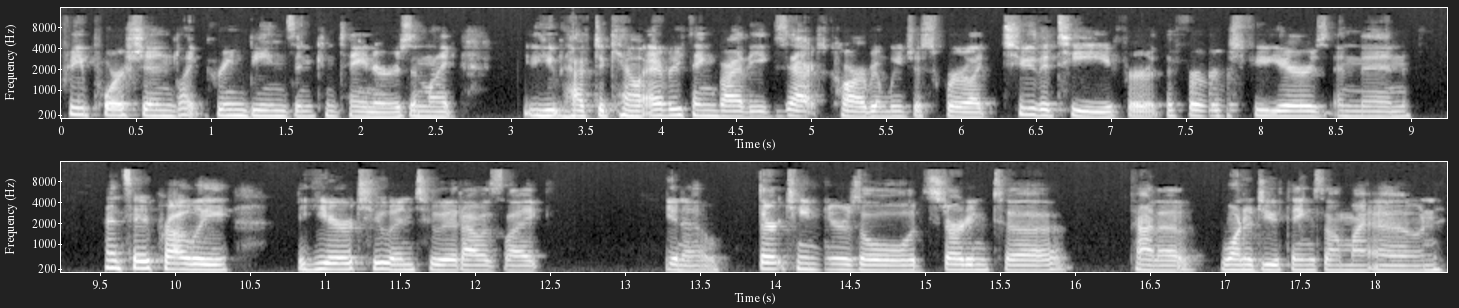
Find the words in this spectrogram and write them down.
pre-portioned like green beans in containers, and like you'd have to count everything by the exact carb. And we just were like to the T for the first few years, and then I'd say probably a year or two into it, I was like, you know, 13 years old, starting to kind of want to do things on my own. And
